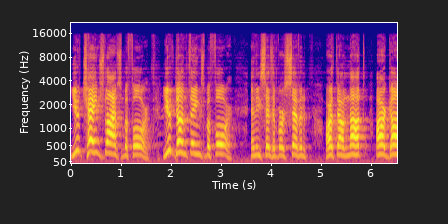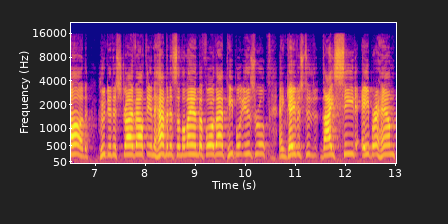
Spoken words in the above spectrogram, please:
You've changed lives before. You've done things before. And he says in verse 7 Art thou not our God who didst drive out the inhabitants of the land before thy people Israel and gavest to thy seed Abraham,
